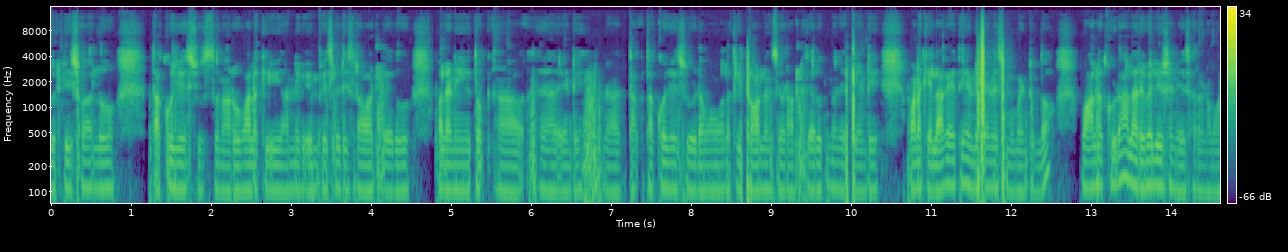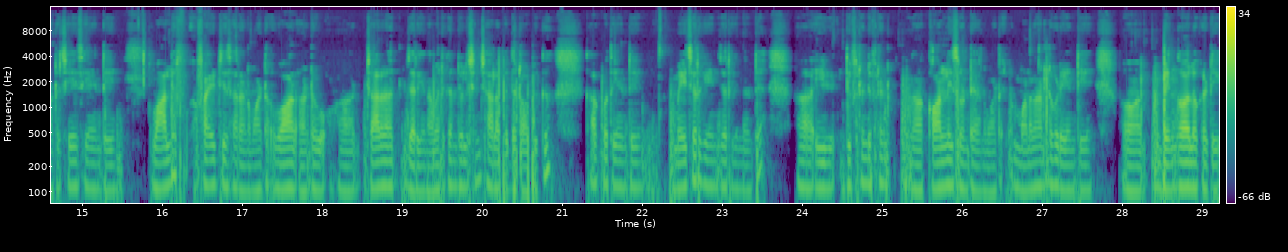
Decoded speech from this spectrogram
బ్రిటిష్ వాళ్ళు తక్కువ చేసి చూస్తున్నారు. వాళ్ళకి అన్ని ఏం ఫెసిలిటీస్ రావట్లేదు. వాళ్ళని ఏంటి తక్కువ చేసి చూడడము వాళ్ళకి ప్రాబ్లమ్స్ ఇవ్వడం అట్లా జరుగుతుందని చెప్పి ఏంటి మనకి ఎలాగైతే ఇండిపెండెన్స్ మూమెంట్ ఉందో వాళ్ళకు కూడా అలా రెవల్యూషన్ చేశారన్నమాట. చేసి ఏంటి వాళ్ళే ఫైట్ చేశారనమాట వార్ అంటే చాలా జరిగింది. అమెరికన్ రెవల్యూషన్ చాలా పెద్ద టాపిక్. కాకపోతే ఏంటి మేజర్గా ఏం జరిగిందంటే ఈ డిఫరెంట్ డిఫరెంట్ కాలనీస్ ఉంటాయి అనమాట ఇప్పుడు మన దాంట్లో కూడా ఏంటి బెంగాల్ ఒకటి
